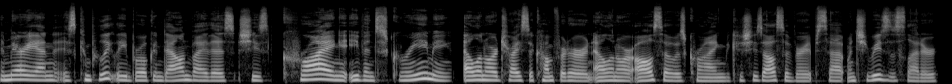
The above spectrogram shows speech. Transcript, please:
And Marianne is completely broken down by this. She's crying, even screaming. Eleanor tries to comfort her, and Eleanor also is crying because she's also very upset. When she reads this letter,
